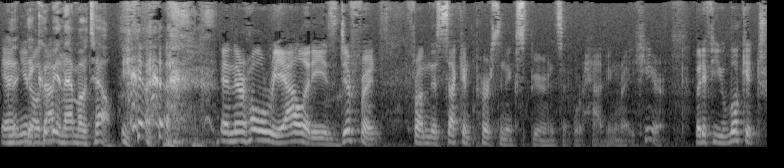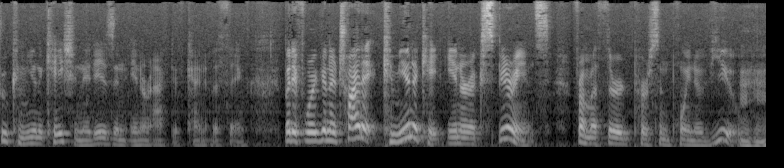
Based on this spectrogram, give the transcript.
And you they know, could be in that motel. and their whole reality is different from the second person experience that we're having right here. But if you look at true communication, it is an interactive kind of a thing. But if we're going to try to communicate inner experience from a third person point of view, mm-hmm.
